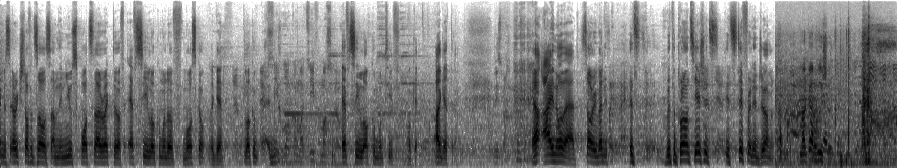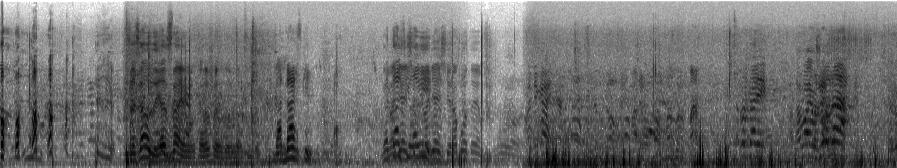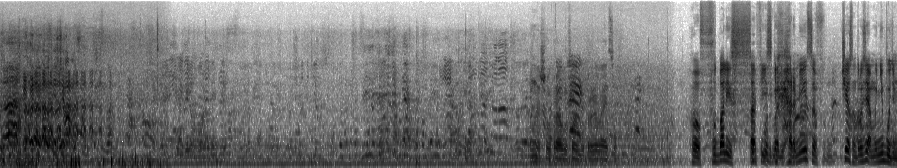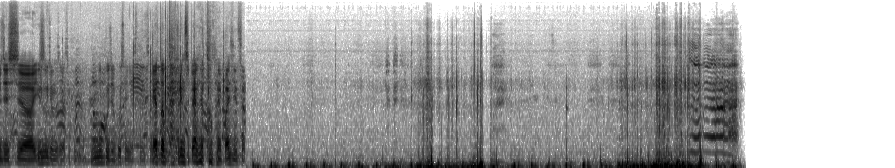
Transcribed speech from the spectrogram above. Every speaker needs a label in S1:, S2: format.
S1: name is Erik Stoffelshaus. I'm the new sports director of FC Lokomotiv Moscow. Again, yep.
S2: FC uh, Lokomotiv Moscow.
S1: FC Lokomotiv. Okay, I'll get there. Yeah, I know that. Sorry, but it's, it's with the pronunciation, it's, it's different in German.
S3: Макар вышел. Заснял я знаю его хорошо.
S4: Гатальский.
S3: Гатальский лови. Работаем.
S2: Нашего правого фланга прорывается.
S5: Футболист софийских армейцев. Честно, друзья, мы не будем здесь... э,
S2: Не
S5: из-
S2: будем называть их.
S5: Не будем.
S2: Пусть они останутся.
S5: Это принципиальная клубная позиция.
